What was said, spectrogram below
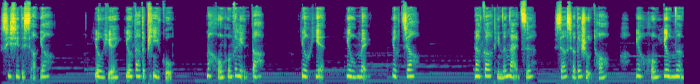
细细的小腰，又圆又大的屁股，那红红的脸蛋，又艳又美又娇，那高挺的奶子。小小的乳头，又红又嫩，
